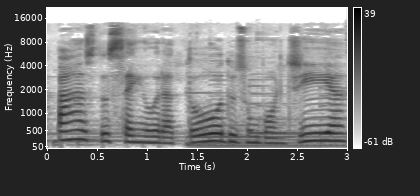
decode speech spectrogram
paz do Senhor a todos, um bom dia.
